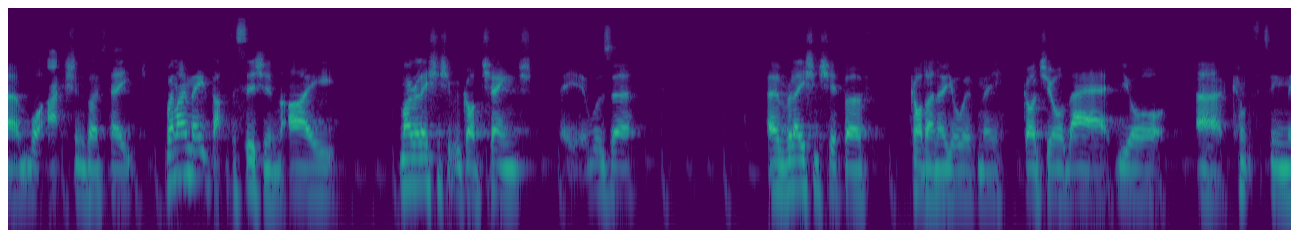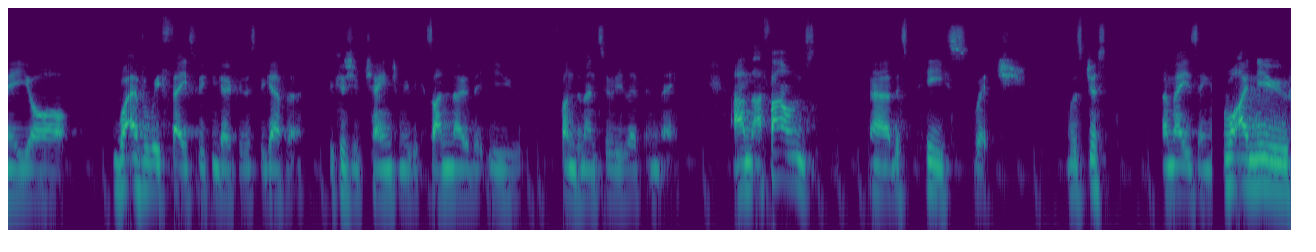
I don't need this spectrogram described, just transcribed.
um, what actions I take. When I made that decision, I my relationship with God changed. It was a a relationship of God, I know you're with me. God, you're there. You're uh, comforting me. You're whatever we face, we can go through this together because you've changed me. Because I know that you fundamentally live in me. And I found uh, this peace, which was just amazing. What I knew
